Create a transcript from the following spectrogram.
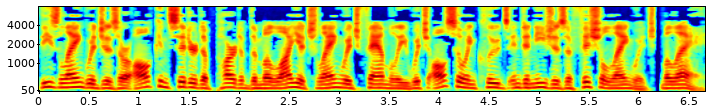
these languages are all considered a part of the Malayic language family which also includes Indonesia's official language, Malay.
